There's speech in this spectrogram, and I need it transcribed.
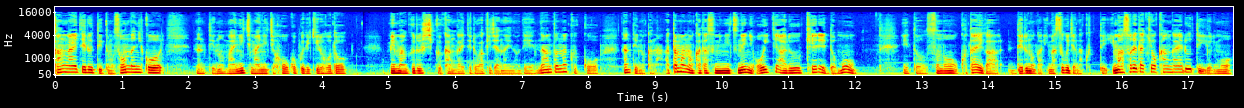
考えてるって言ってもそんなにこう、なんていうの？毎日毎日報告できるほど目まぐるしく考えてるわけじゃないので、なんとなくこう、なんていうのかな、頭の片隅に常に置いてあるけれども、えっ、と、その答えが出るのが今すぐじゃなくって、今それだけを考えるっていうよりも、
